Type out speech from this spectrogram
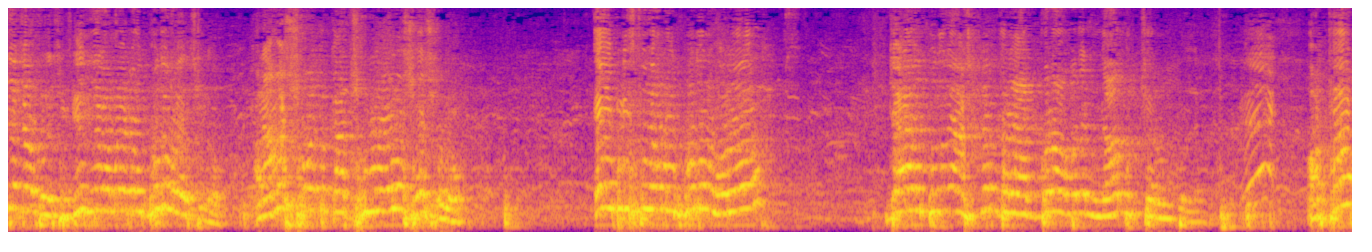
চাচাও বলেছি ব্রিজের আমার একটা উদ্বোধন হয়েছিল। আর আমার সময় তো কাজ শুরু হলো, শেষ হলো। এই ব্রিজটি যখন উদ্বোধন হলো, যারা উদ্বোধনে আসলেন, তারা একবারও আমাদের নাম উচ্চারণ করলেন। অর্থাৎ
